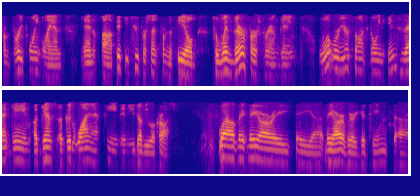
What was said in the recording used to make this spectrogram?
from three point land and uh, 52% from the field to win their first round game. What were your thoughts going into that game against a good WIAC team in UW La Crosse? Well, they they are a a uh, they are a very good team, uh,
